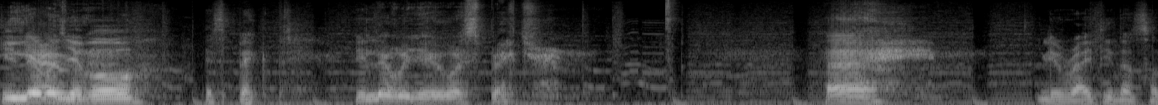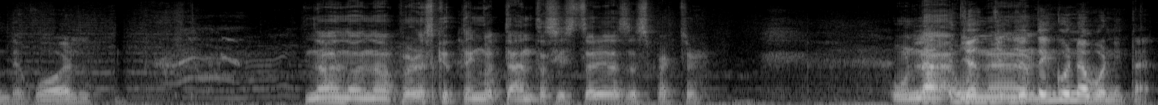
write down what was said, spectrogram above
Y, y luego llegó Spectre. Y luego llegó Spectre. Ay. Y Writing Us on the Wall. No, no, no, pero es que tengo tantas historias de Spectre. Una, yo, tengo una bonita.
